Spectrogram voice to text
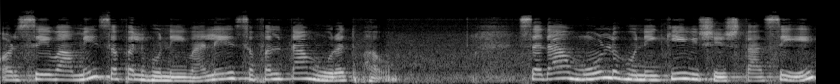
और सेवा में सफल होने वाले सफलता मूर्त भव। सदा मोल्ड होने की विशेषता से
